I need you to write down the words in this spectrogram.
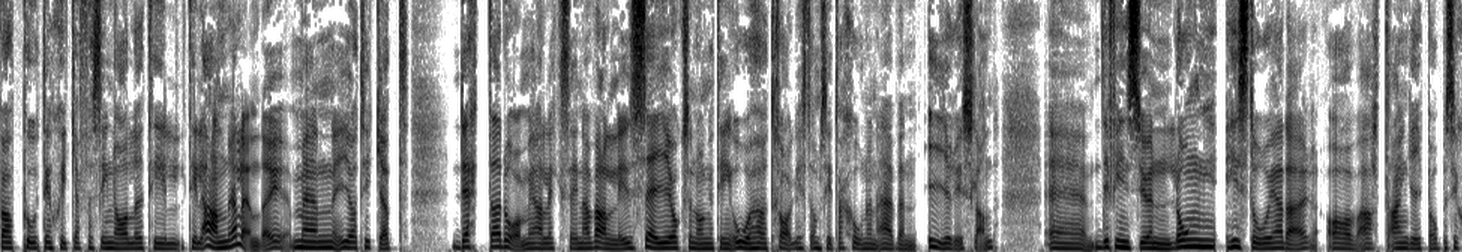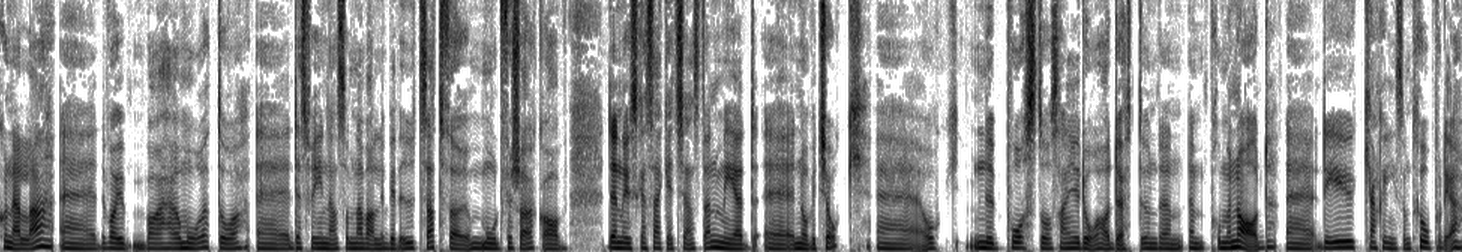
vad Putin skickar för signaler till, till andra länder. Men jag tycker att detta då med Alexej Navalny säger också någonting oerhört tragiskt om situationen även i Ryssland. Eh, det finns ju en lång historia där av att angripa oppositionella. Eh, det var ju bara här om året då eh, dessförinnan som Navalny blev utsatt för mordförsök av den ryska säkerhetstjänsten med Novichok. Och nu påstås han ju då ha dött under en, promenad. Det är ju kanske ingen som tror på det.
